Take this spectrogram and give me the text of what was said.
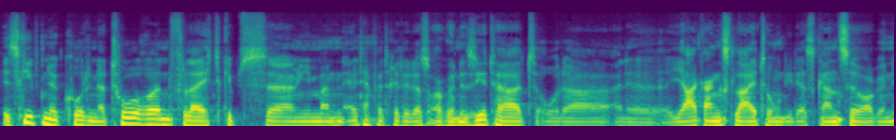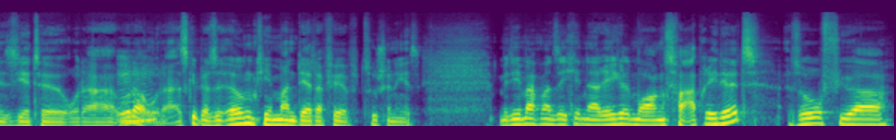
Es gibt eine Koordinatorin, vielleicht gibt es äh, jemanden, einen Elternvertreter, der das organisiert hat, oder eine Jahrgangsleitung, die das Ganze organisierte, oder, oder, oder. Es gibt also irgendjemand, der dafür zuständig ist. Mit dem hat man sich in der Regel morgens verabredet, so für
